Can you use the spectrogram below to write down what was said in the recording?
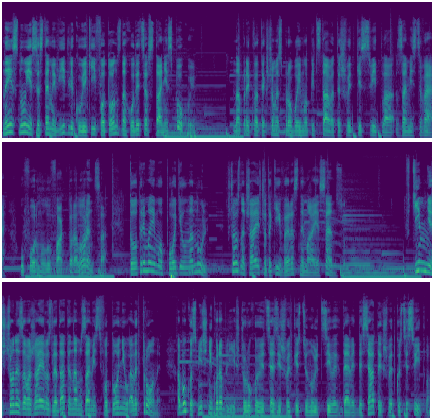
Не існує системи відліку, в якій фотон знаходиться в стані спокою. Наприклад, якщо ми спробуємо підставити швидкість світла замість v у формулу фактора Лоренца, то отримаємо поділ на нуль, що означає, що такий вираз не має сенсу. Втім, ніщо не заважає розглядати нам замість фотонів електрони або космічні кораблі, що рухаються зі швидкістю 0,9 швидкості світла.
